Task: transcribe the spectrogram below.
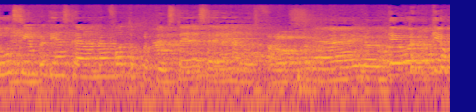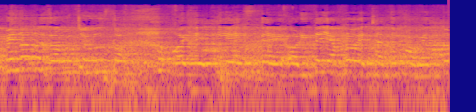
tú siempre tienes que dar una foto porque ustedes se deben a los fans. Ay, no, qué bueno, qué bueno, nos da mucho gusto. Oye, y este, ahorita ya aprovechando el momento,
